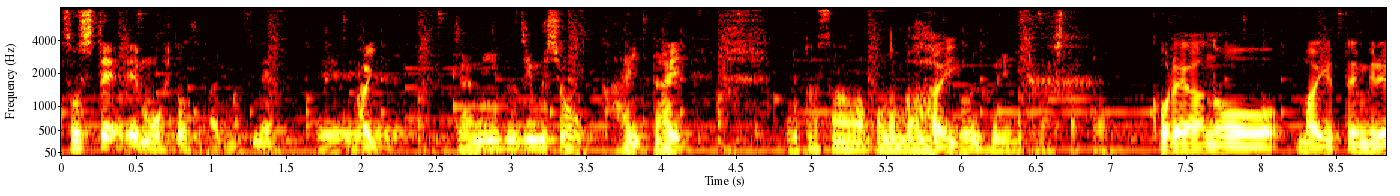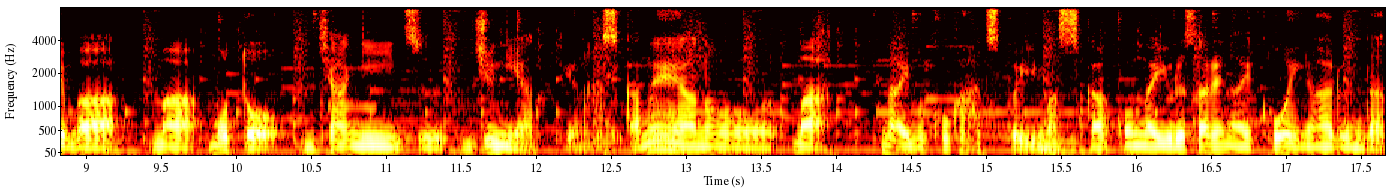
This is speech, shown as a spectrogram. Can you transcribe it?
そしてもう一つありますね。えー、はい、ジャニーズ事務所解体。太田さんはこの問題どういうふうに見てましたか、はい、これあの、まあ、言ってみれば、まあ、元ジャニーズジュニアっていうんですかね、はい、あのまあ内部告発といいますかこんな許されない行為があるんだ、う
